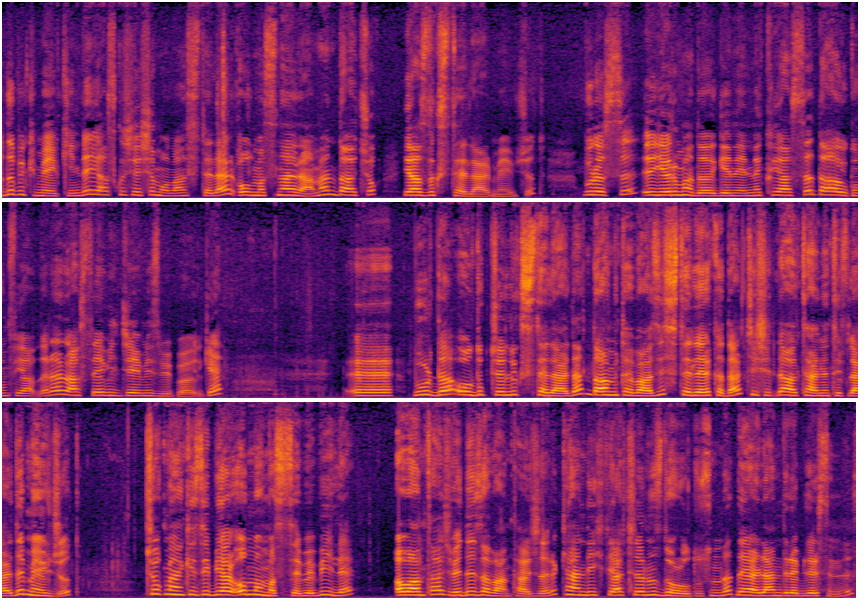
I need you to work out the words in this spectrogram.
Adabükü mevkiinde yaz kış yaşam olan siteler olmasına rağmen daha çok yazlık siteler mevcut. Burası e, Yarımada geneline kıyasla daha uygun fiyatlara rastlayabileceğimiz bir bölge. E, Burada oldukça lüks sitelerden daha mütevazi sitelere kadar çeşitli alternatifler de mevcut. Çok merkezi bir yer olmaması sebebiyle avantaj ve dezavantajları kendi ihtiyaçlarınız doğrultusunda değerlendirebilirsiniz.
